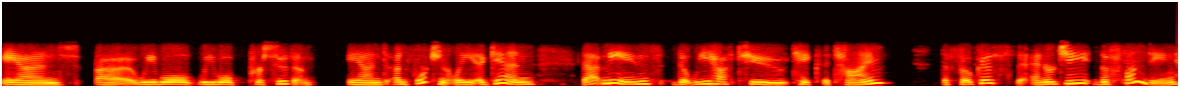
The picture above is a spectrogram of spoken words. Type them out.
and uh, we will we will pursue them. And unfortunately, again, that means that we have to take the time, the focus, the energy, the funding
